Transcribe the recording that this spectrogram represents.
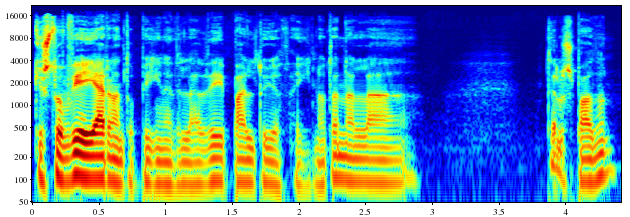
Και στο VAR να το πήγαινε δηλαδή, πάλι το ίδιο θα γινόταν, αλλά τέλος πάντων.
